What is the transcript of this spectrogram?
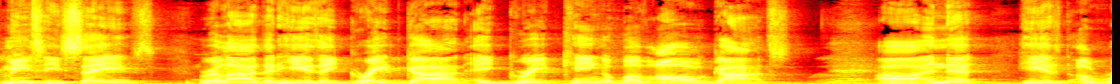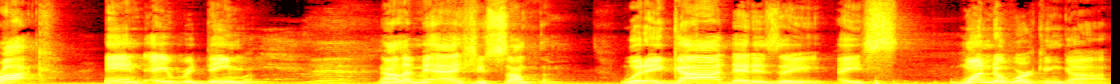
means He saves. Realize that He is a great God, a great King above all gods, uh, and that He is a rock and a redeemer. Now, let me ask you something with a God that is a, a wonder working God,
